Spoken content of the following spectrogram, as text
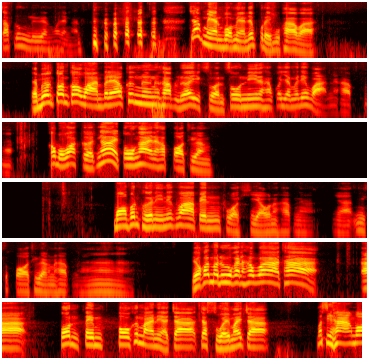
ซับรุ่งเรืองว่าอย่างนั้นจักแมนบัวแมนจะผู้ใดบูพาวาแต่เบื้องต้นก็หวานไปแล้วครึ่งหนึงนะครับ เหลืออีกส่วนโซนนี้นะครับ ก็ยังไม่ได้หวานนะครับนะเขาบอกว่าเกิดง่ายโตง่ายนะครับ ปอเทือง มองเผินๆนี่นึกว่าเป็นถั่วเขียวนะครับเนี่ยนี่คือปอเทืองนะครับอ่า เดี๋ยวค่อยมาดูกันนะครับว่าถ้าอ่าต้นเต็มโตขึ้นมาเนี่ย จะจะสวยไหมจะมาสีหางบ่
